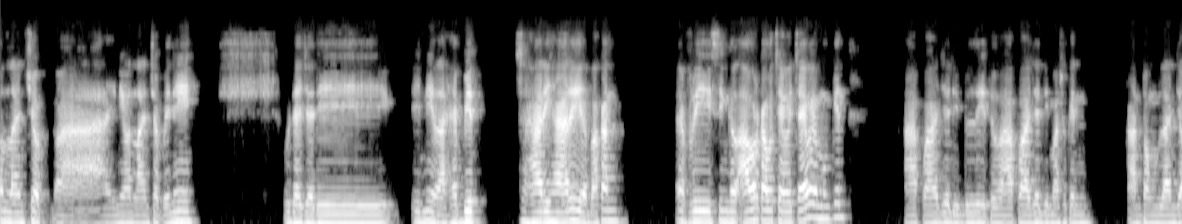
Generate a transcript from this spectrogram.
online shop. Wah, ini online shop ini udah jadi inilah habit sehari-hari ya. Bahkan every single hour kalau cewek-cewek mungkin apa aja dibeli tuh apa aja dimasukin kantong belanja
